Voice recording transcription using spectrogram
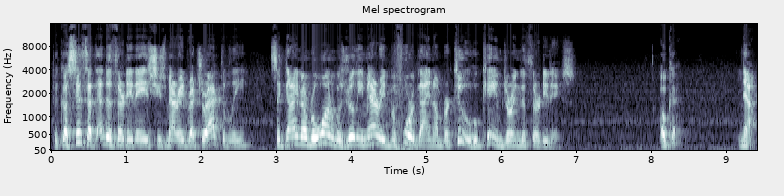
Because since at the end of 30 days she's married retroactively, so guy number one was really married before guy number two who came during the 30 days. Okay. Now,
